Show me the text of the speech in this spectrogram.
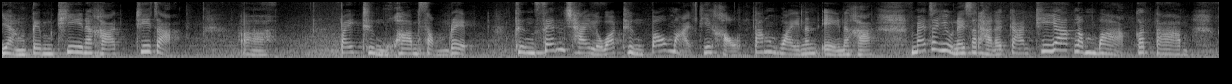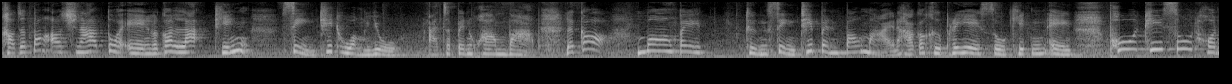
อย่างเต็มที่นะคะที่จะไปถึงความสำเร็จ ถึงเส้นชัยหรือว่าถึงเป้าหมายที่เขาตั้งไว้นั่นเองนะคะ แม้จะอยู่ในสถานการณ์ที่ยากลำบากก็ตาม เขาจะต้องเอาชนะตัวเอง แล้วก็ละทิ้งสิ่งที่ทวงอยู่ อาจจะเป็นความบาป แล้วก็มองไปถึงสิ่งที่เป็นเป้าหมายนะคะ ก็คือพระเยซูคริดนั่นเอง ผู้ที่สู้ทน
